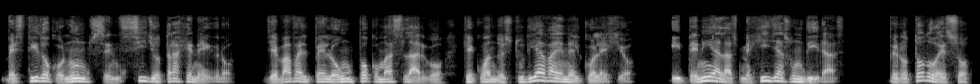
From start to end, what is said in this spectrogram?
vestido con un sencillo traje negro. Llevaba el pelo un poco más largo que cuando estudiaba en el colegio, y tenía las mejillas hundidas, pero todo eso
